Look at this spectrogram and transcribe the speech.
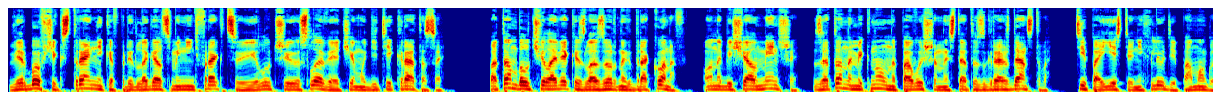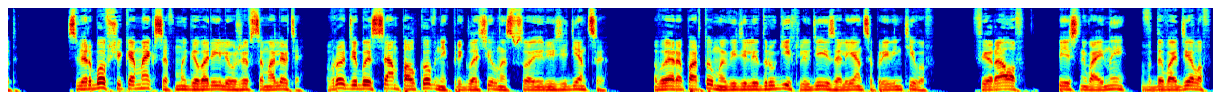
Вербовщик странников предлагал сменить фракцию и лучшие условия, чем у детей Кратоса. Потом был человек из лазурных драконов. Он обещал меньше, зато намекнул на повышенный статус гражданства. Типа есть у них люди, помогут. С вербовщиком Эксов мы говорили уже в самолете. Вроде бы сам полковник пригласил нас в свою резиденцию. В аэропорту мы видели других людей из Альянса превентивов. Фералов, Песнь войны, Вдоводелов.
